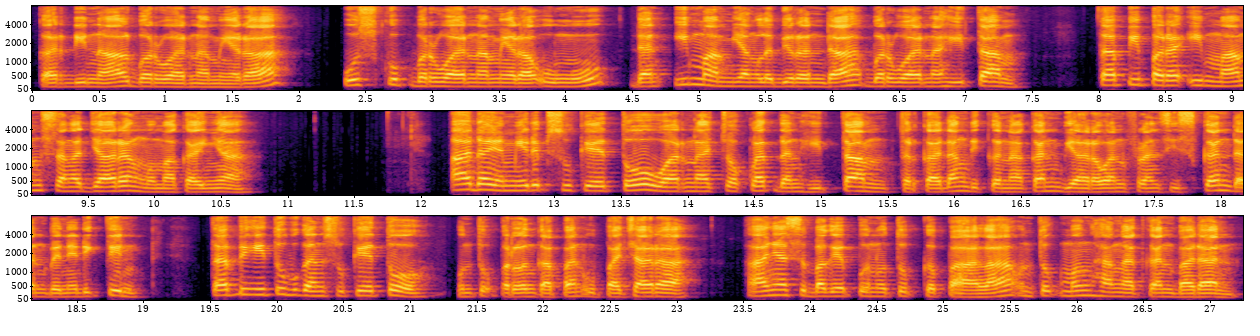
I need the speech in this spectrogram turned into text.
kardinal berwarna merah, uskup berwarna merah ungu, dan imam yang lebih rendah berwarna hitam. Tapi para imam sangat jarang memakainya. Ada yang mirip suketo warna coklat dan hitam, terkadang dikenakan biarawan Fransiskan dan Benediktin. Tapi itu bukan suketo untuk perlengkapan upacara, hanya sebagai penutup kepala untuk menghangatkan badan.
